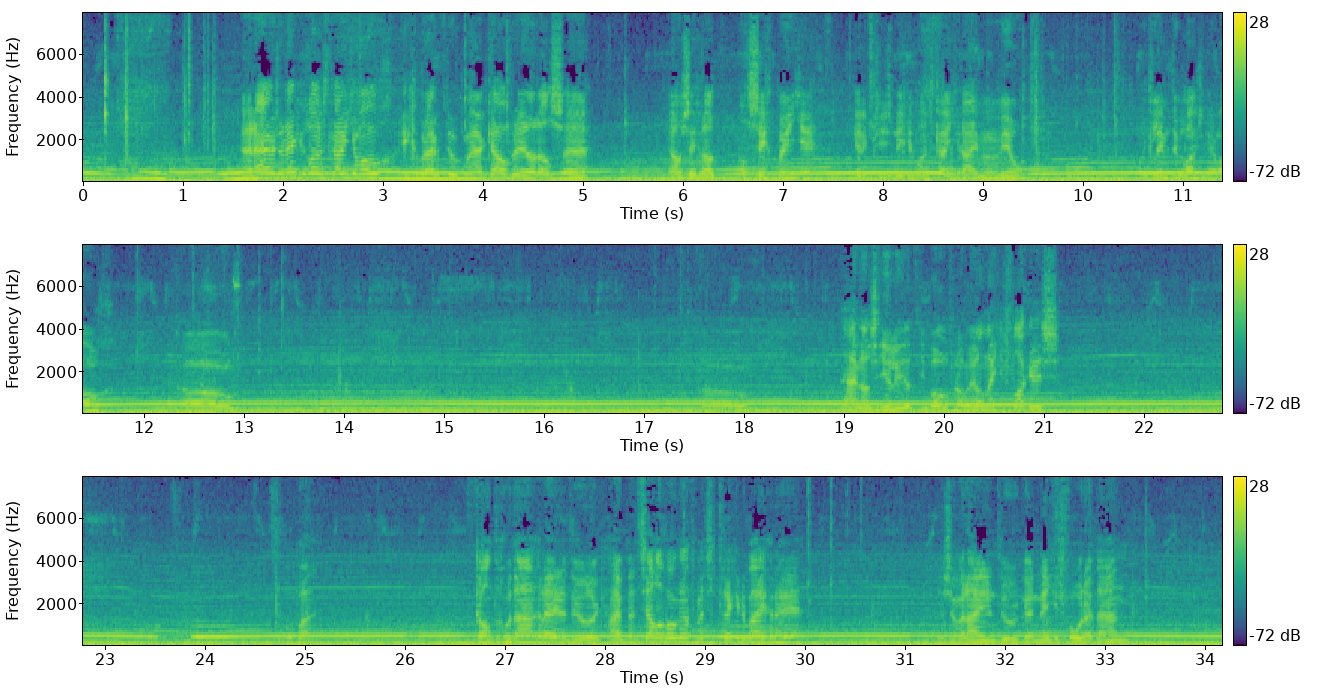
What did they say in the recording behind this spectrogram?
Dan rijden we zo netjes langs het kantje omhoog. Ik gebruik natuurlijk mijn kuilverdeler als, uh, ja, zeg dat, als zichtpuntje. Dan kan ik precies netjes langs het kantje rijden met mijn wiel. Ik klim natuurlijk langzaam weer omhoog. Oh. En dan zien jullie dat die bovenop heel netjes vlak is. Hoppa. Kanten goed aangereden natuurlijk. Hij heeft net zelf ook even met zijn trekker erbij gereden. Dus we rijden natuurlijk eh, netjes vooruit aan.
